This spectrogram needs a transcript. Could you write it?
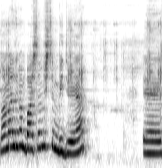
normalde ben başlamıştım videoya. Ee,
